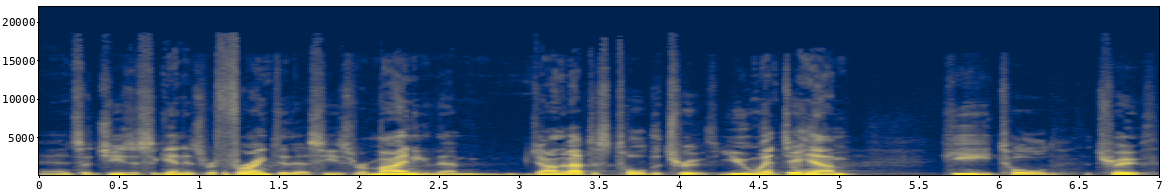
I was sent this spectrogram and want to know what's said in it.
And so Jesus, again, is referring to this. He's reminding them John the Baptist told the truth. You went to him, he told the truth.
